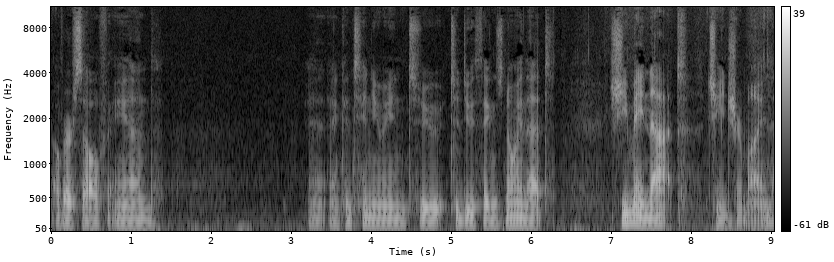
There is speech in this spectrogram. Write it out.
of ourselves and, and and continuing to to do things, knowing that she may not change her mind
